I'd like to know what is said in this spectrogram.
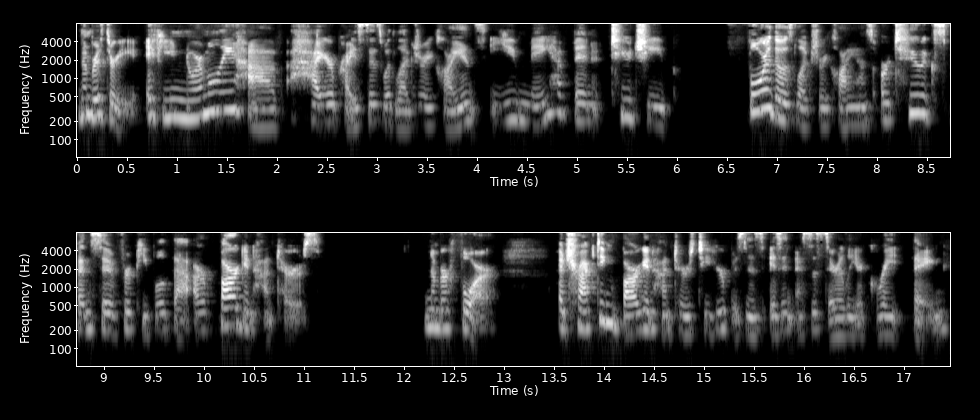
Number three, if you normally have higher prices with luxury clients, you may have been too cheap for those luxury clients or too expensive for people that are bargain hunters. Number four, attracting bargain hunters to your business isn't necessarily a great thing.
